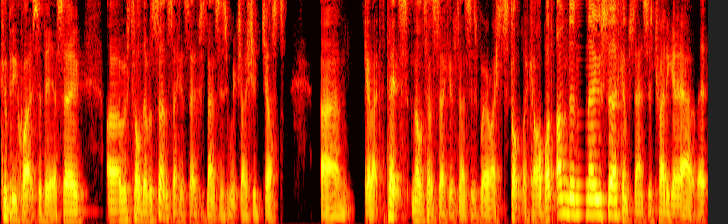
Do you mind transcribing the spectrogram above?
could be quite severe. So I was told there were certain circumstances in which I should just um, go back to the pits, another set of circumstances where I should stop the car, but under no circumstances try to get out of it.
